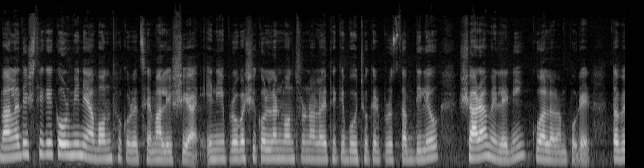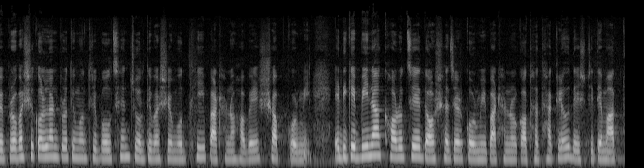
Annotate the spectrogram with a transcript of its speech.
বাংলাদেশ থেকে কর্মী নেওয়া বন্ধ করেছে মালয়েশিয়া। এ নিয়ে প্রবাসী কল্যাণ মন্ত্রণালয় থেকে বৈঠকের প্রস্তাব দিলেও সাড়া মেলেনি কুয়ালালামপুরের। তবে প্রবাসী কল্যাণ প্রতিমন্ত্রী বলছেন, চলতি মাসের মধ্যেই পাঠানো হবে সব কর্মী। এদিকে বিনা খরচে দশ হাজার কর্মী পাঠানোর কথা থাকলেও দেশটিতে মাত্র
